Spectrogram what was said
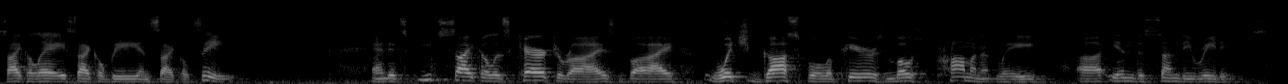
cycle A, cycle B, and cycle C. And each cycle is characterized by which gospel appears most prominently uh, in the Sunday readings.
